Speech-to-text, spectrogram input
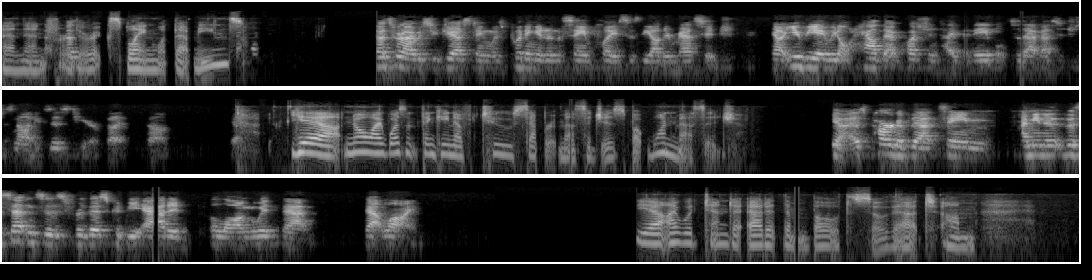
And then further explain what that means. That's what I was suggesting was putting it in the same place as the other message. Now at UVA, we don't have that question type enabled, so that message does not exist here, but um, Yeah, no, I wasn't thinking of two separate messages, but one message. yeah, as part of that same, I mean, the, the sentences for this could be added along with that, that line. Yeah, I would tend to edit them both so that um,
